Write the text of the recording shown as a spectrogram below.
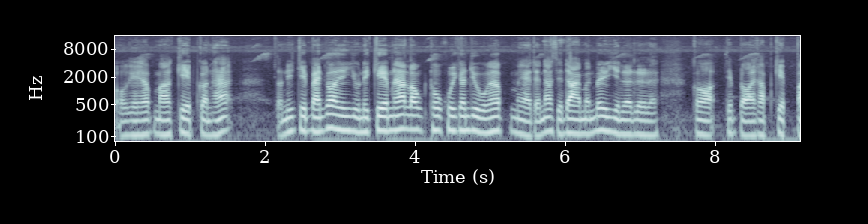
โอเคครับ มาเก็บก่อนฮะ ตอนนี้เจแปนก็ยังอยู่ในเกมนะฮะเราโทรคุยกันอยู่ครับแหมแต่น่าเสียดายมันไม่ได้ยินอะไรเลยเลย ก็เรียบร้อยครับ เก็บไป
